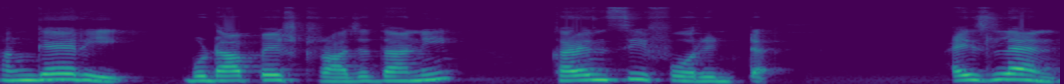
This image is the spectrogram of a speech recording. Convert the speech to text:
Hungary Budapest రాజధాని కరెన్సీ ఫోరింట్ ఐస్లాండ్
